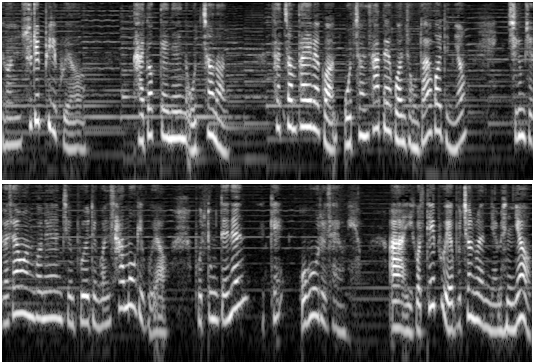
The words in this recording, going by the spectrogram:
이건 수리필이고요. 가격대는 5,000원, 4,800원, 5,400원 정도 하거든요. 지금 제가 사용한 거는 지금 보여드린 건 3호기고요. 보통 때는 이렇게 5호를 사용해요. 아 이거 테이프 왜 붙여놓았냐면요.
